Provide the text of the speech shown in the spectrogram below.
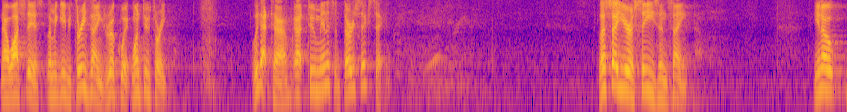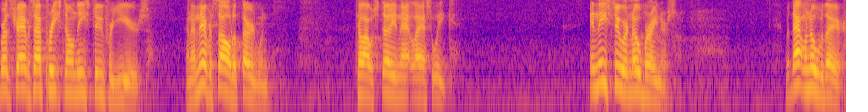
Now, watch this. Let me give you three things real quick. One, two, three. We got time. We got two minutes and 36 seconds. Let's say you're a seasoned saint. You know, Brother Travis, I've preached on these two for years, and I never saw the third one till I was studying that last week. And these two are no brainers. But that one over there,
